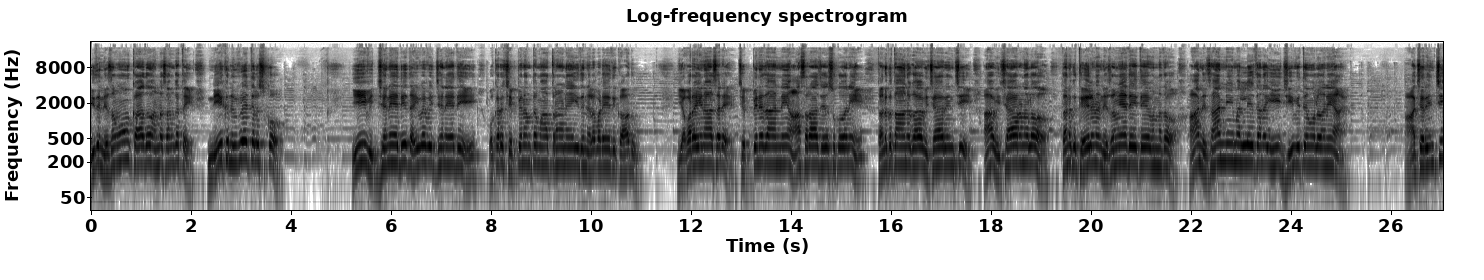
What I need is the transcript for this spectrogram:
ఇది నిజమో కాదో అన్న సంగతి నీకు నువ్వే తెలుసుకో. ఈ విద్య అనేది దైవ విద్య అనేది ఒకరు చెప్పినంత మాత్రానే ఇది నిలబడేది కాదు. ఎవరైనా సరే చెప్పిన దాన్ని ఆసరా చేసుకొని తనకు తానుగా విచారించి ఆ విచారణలో తనకు తేలిన నిజమేదైతే ఉన్నదో ఆ నిజాన్ని మళ్ళీ తన ఈ జీవితంలోనే ఆచరించి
